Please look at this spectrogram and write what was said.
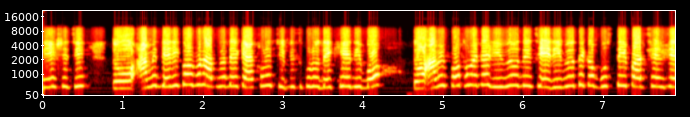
নিয়ে এসেছি। তো আমি দেরি করব না, আপনাদেরকে এখনই থ্রি গুলো দেখিয়ে দিব। তো আমি প্রথমে একটা রিভিউ দিচ্ছি। রিভিউ থেকে বুঝতেই পারছেন যে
